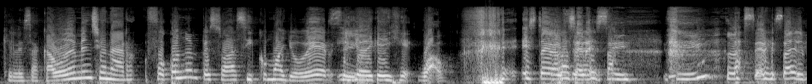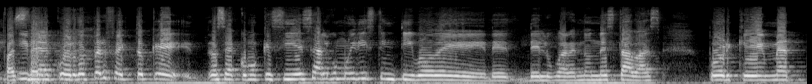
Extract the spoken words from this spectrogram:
que les acabo de mencionar fue cuando empezó así como a llover y yo de que dije, wow, esto era la cereza. Sí, la cereza del pastel. Y me acuerdo perfecto que, o sea, como que sí es algo muy distintivo de, del lugar en donde estabas, porque me,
